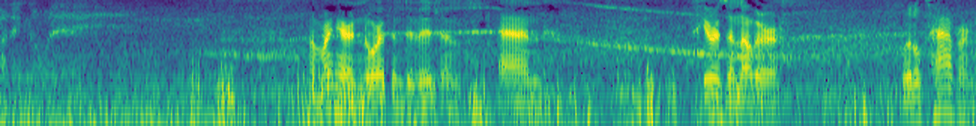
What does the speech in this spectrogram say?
rotting away. I'm right here at North and Division, and here's another little tavern.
